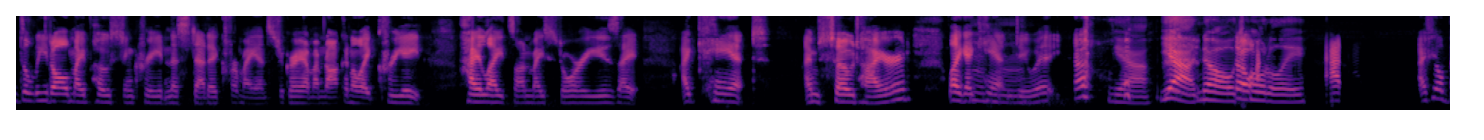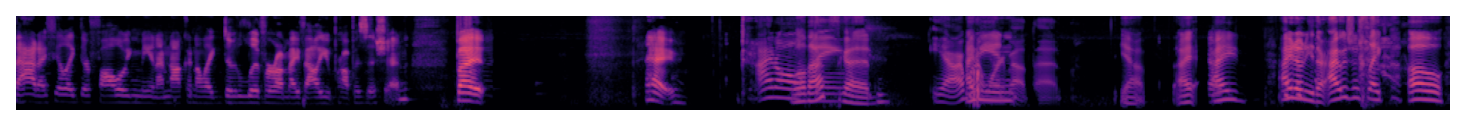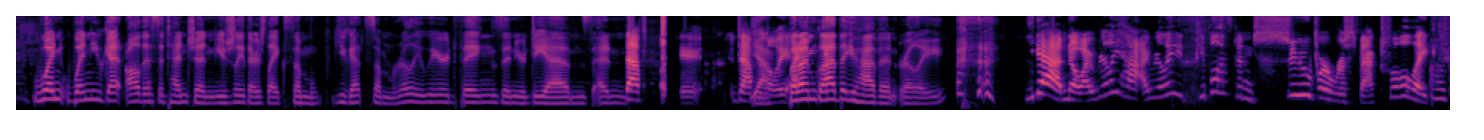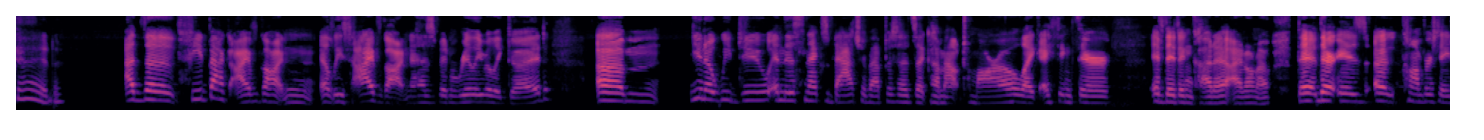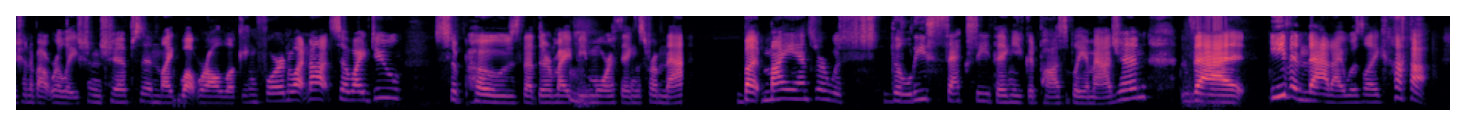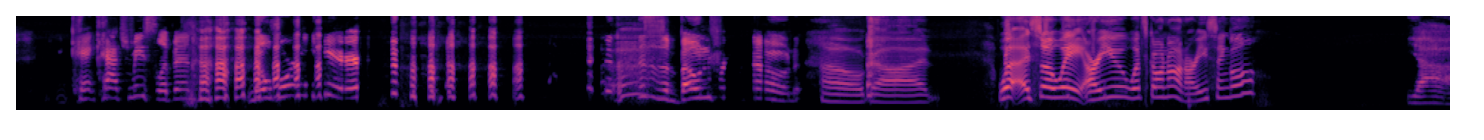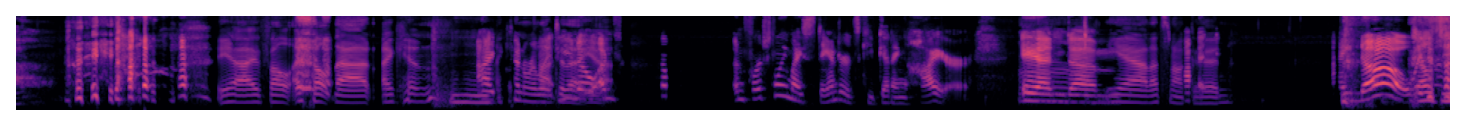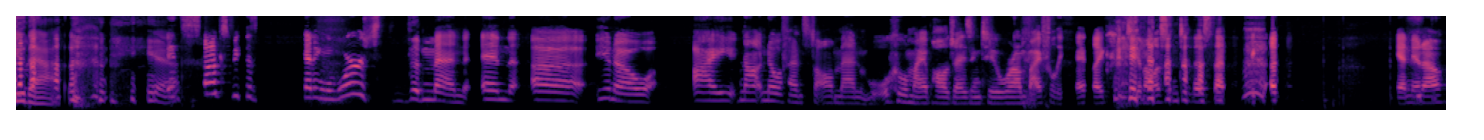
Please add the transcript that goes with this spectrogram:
delete all my posts and create an aesthetic for my instagram i'm not gonna like create highlights on my stories i i can't i'm so tired like i can't Mhm. do it you know? Yeah. Yeah. No, So I- totally. I feel bad i feel like they're following me and i'm not gonna like deliver on my value proposition but hey I don't. well, that's think- good. Yeah, I wouldn't worry mean- about that. Yeah. I Yeah. I I don't either. I was just like, oh, when when you get all this attention, usually there's like some you get some really weird things in your DMs and definitely definitely yeah. But I- I'm glad that you haven't really. yeah no i really have i really people have been super respectful like Oh, good. Uh, the feedback I've gotten, at least I've gotten, has been really, really good. Um, you know, we do in this next batch of episodes that come out tomorrow. Like, I think there, if they didn't cut it, I don't know. There, there is a conversation about relationships and like what we're all looking for and whatnot. So I do suppose that there might be more things from that. But my answer was the least sexy thing you could possibly imagine. That even that, I was like, haha, can't catch me slipping no horny here. This is a bone free zone. oh God. What? So wait, are you? What's going on? Are you single? Yeah. Yeah, I felt. I felt that. I can. Mhm. I- I can relate to you that. know, yeah. unfortunately, unfortunately my standards keep getting higher. And Mm, um yeah, that's not good. I know. They'll do that. yeah. it sucks because it's getting worse the men and uh you know i not no offense to all men who am i apologizing to we're on bye felipe like who's gonna listen to this that and you know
